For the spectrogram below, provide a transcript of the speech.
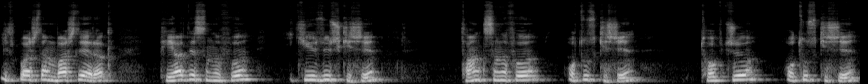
İlk baştan başlayarak piyade sınıfı 203 kişi, tank sınıfı 30 kişi, topçu 30 kişi,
